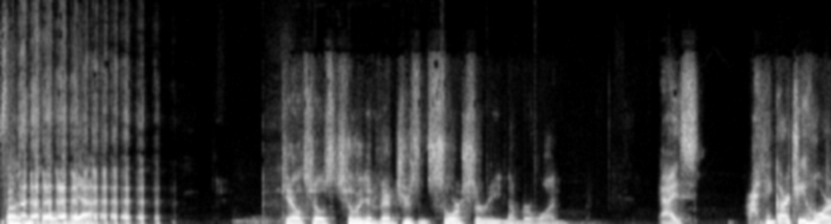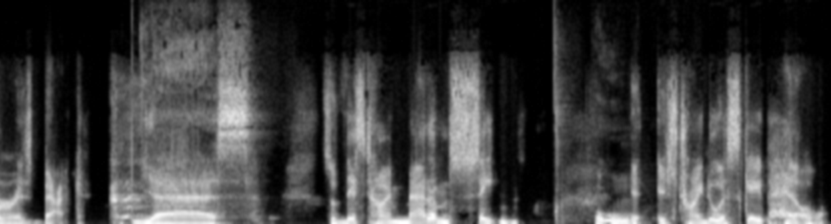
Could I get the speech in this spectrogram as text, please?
Fucking cool. Yeah. Cale chose Chilling Adventures in Sorcery number one. Guys, I think Archie Horror is back. Yes. So this time, Madam Satan Oh. i- is trying to escape hell.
